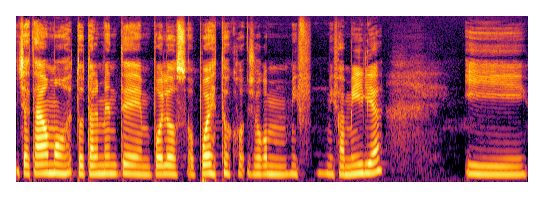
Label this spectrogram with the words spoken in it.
ya estábamos totalmente en polos opuestos, yo con mi, mi familia. Y,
